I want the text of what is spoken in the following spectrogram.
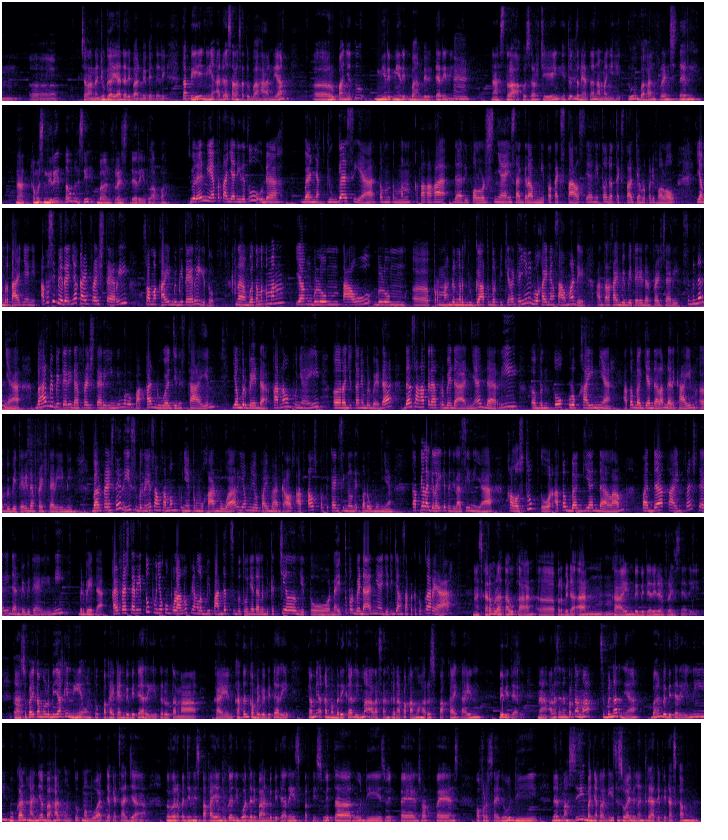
eh, celana juga ya dari bahan baby terry. Tapi ini ada salah satu bahan yang eh, rupanya tuh mirip-mirip bahan baby terry nih. Mm. Nah, setelah aku searching itu ternyata namanya itu bahan French terry. Nah, kamu sendiri tahu gak sih bahan French terry itu apa? Sebenarnya nih ya pertanyaan ini tuh udah banyak juga sih ya teman-teman kakak-kakak dari followersnya Instagram Nito Textiles ya nito.textiles jangan lupa di follow yang bertanya ini apa sih bedanya kain French terry sama kain baby terry gitu nah buat teman-teman yang belum tahu belum eh, pernah denger juga atau berpikiran kayaknya ini dua kain yang sama deh antara kain baby terry dan French terry sebenarnya bahan baby terry dan French terry ini merupakan dua jenis kain yang berbeda karena mempunyai eh, rajutan yang berbeda dan sangat terlihat perbedaannya dari eh, bentuk loop kainnya atau bagian dalam dari kain eh, baby terry dan French terry ini. Bahan French terry sebenarnya sama-sama mempunyai permukaan luar yang menyerupai bahan kaos atau seperti kain single knit pada umumnya. Tapi lagi-lagi kita jelasin nih ya, kalau struktur atau bagian dalam pada kain French terry dan baby terry ini berbeda. Kain French terry itu punya kumpulan loop yang lebih padat sebetulnya dan lebih kecil gitu. Nah itu perbedaannya, jadi jangan sampai ketukar ya. Nah, sekarang udah tahu kan eh, perbedaan kain baby terry dan French terry. Nah, supaya kamu lebih yakin nih untuk pakai kain baby terry, terutama kain cotton combat baby terry, kami akan memberikan 5 alasan kenapa kamu harus pakai kain baby terry. Nah, alasan yang pertama, sebenarnya bahan baby terry ini bukan hanya bahan untuk membuat jaket saja. Beberapa jenis pakaian juga dibuat dari bahan baby terry seperti sweater, hoodie, sweatpants, short pants, oversize hoodie, dan masih banyak lagi sesuai dengan kreativitas kamu.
